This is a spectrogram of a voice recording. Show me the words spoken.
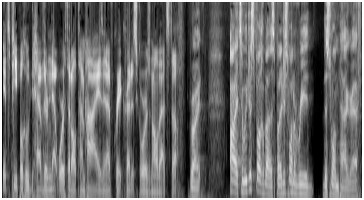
It's people who have their net worth at all time highs and have great credit scores and all that stuff. Right. All right. So we just spoke about this, but I just want to read this one paragraph.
